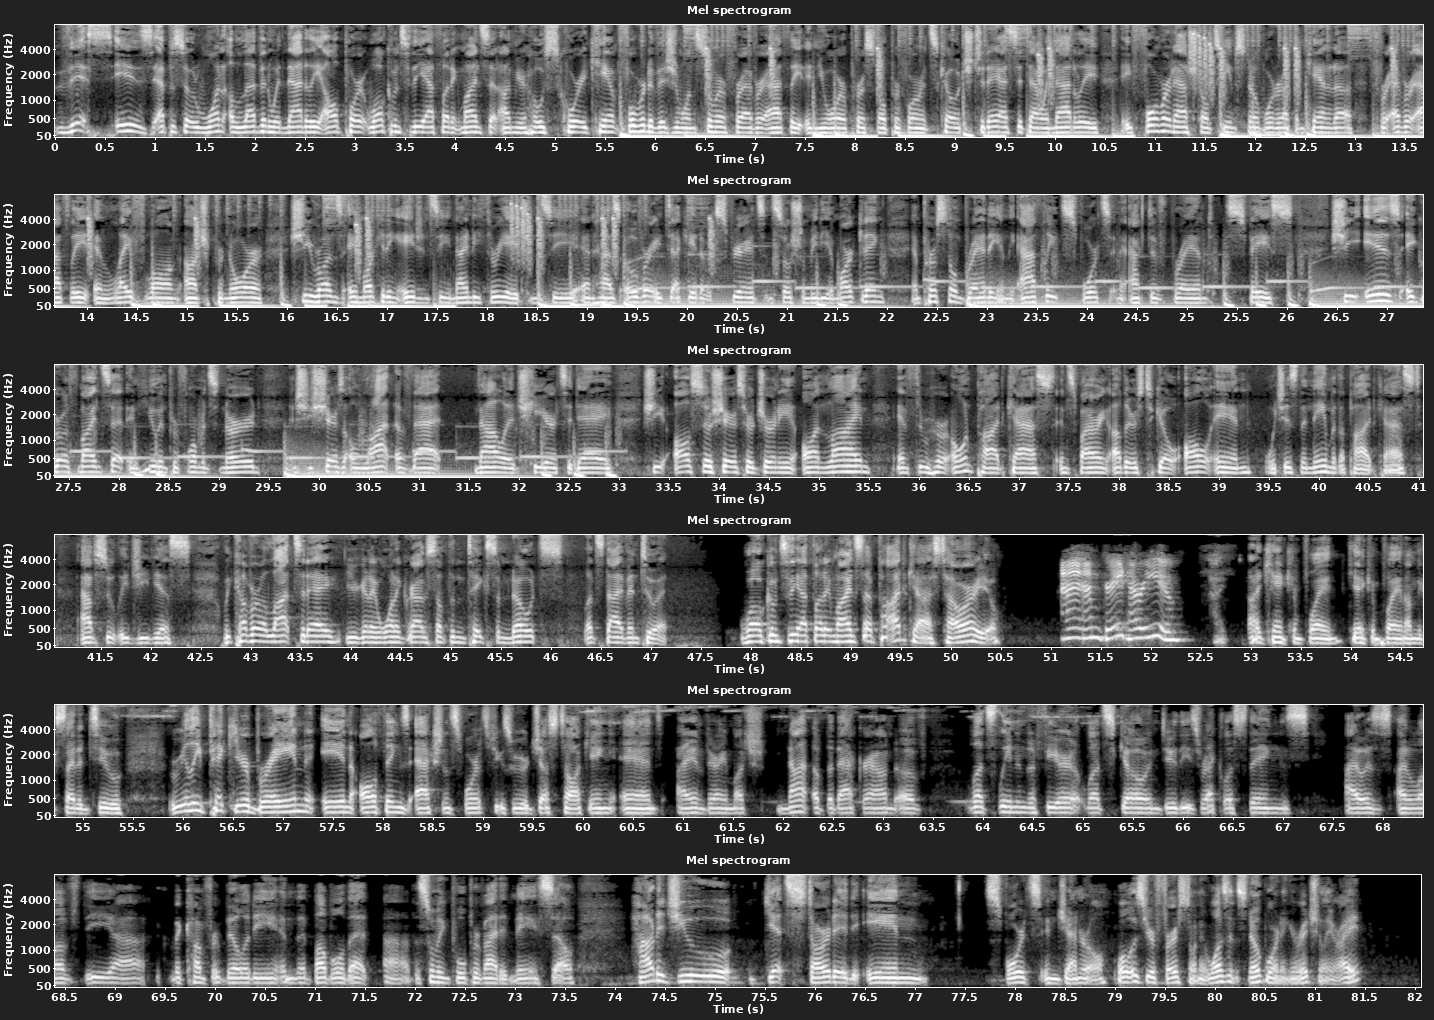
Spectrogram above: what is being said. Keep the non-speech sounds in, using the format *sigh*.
This is episode 111 with Natalie Alport. Welcome to the Athletic Mindset. I'm your host, Corey Camp, former Division One swimmer, forever athlete, and your personal performance coach. Today, I sit down with Natalie, a former national team snowboarder up in Canada, forever athlete, and lifelong entrepreneur. She runs a marketing agency, 93 Agency, and has over a decade of experience in social media marketing and personal branding in the athlete, sports, and active brand space. She is a growth mindset and human performance nerd, and she shares a lot of that knowledge here today. She also shares her journey online and through her own podcast, inspiring others to go all in, which is the name of the podcast. Absolutely genius. We cover a lot today. You're going to want to grab something, take some notes. Let's dive into it. Welcome to the Athletic Mindset Podcast. How are you? I'm great. How are you? I, I can't complain. Can't complain. I'm excited to really pick your brain in all things action sports because we were just talking, and I am very much not of the background of let's lean into fear, let's go and do these reckless things. I was I love the uh, the comfortability and the bubble that uh, the swimming pool provided me. So, how did you get started in sports in general? What was your first one? It wasn't snowboarding originally, right?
